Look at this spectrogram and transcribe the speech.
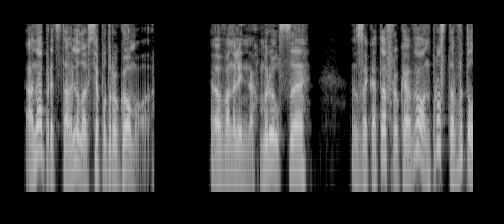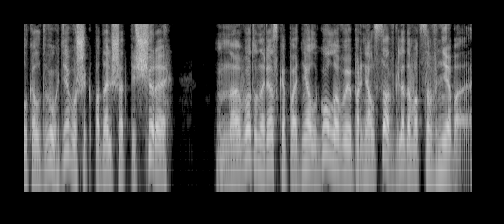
она представляла все по-другому. Ван Линь нахмурился. Закатав рукава, он просто вытолкал двух девушек подальше от пещеры, но вот он резко поднял голову и принялся вглядываться в небо.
